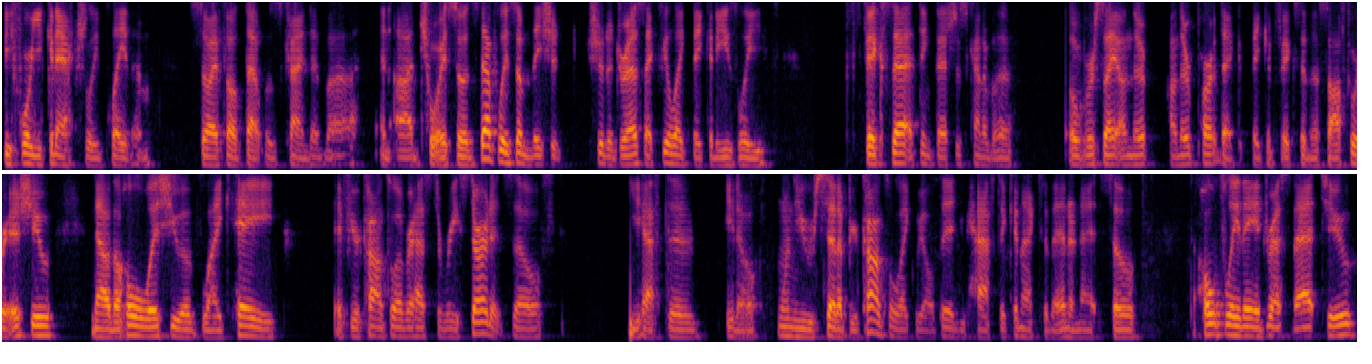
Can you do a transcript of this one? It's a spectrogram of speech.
before you can actually play them so i felt that was kind of uh, an odd choice so it's definitely something they should should address i feel like they could easily fix that i think that's just kind of a oversight on their on their part that they could fix in a software issue now the whole issue of like hey if your console ever has to restart itself, you have to, you know, when you set up your console like we all did, you have to connect to the internet. So hopefully they address that too.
